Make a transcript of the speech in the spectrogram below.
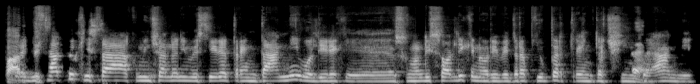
Parte... Di fatto chi sta cominciando ad investire a 30 anni vuol dire che sono dei soldi che non rivedrà più per 35 eh. anni.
